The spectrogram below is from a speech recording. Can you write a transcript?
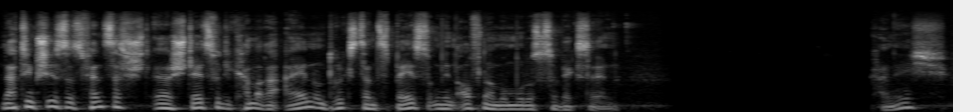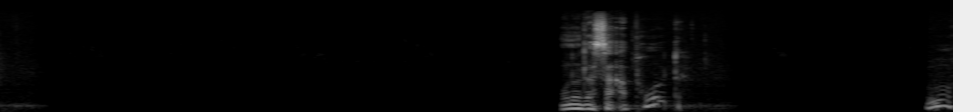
Nach dem Schließen des Fensters äh, stellst du die Kamera ein und drückst dann Space, um den Aufnahmemodus zu wechseln. Kann ich? Ohne dass er abholt? Uh,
